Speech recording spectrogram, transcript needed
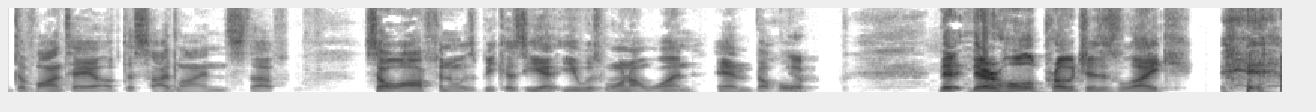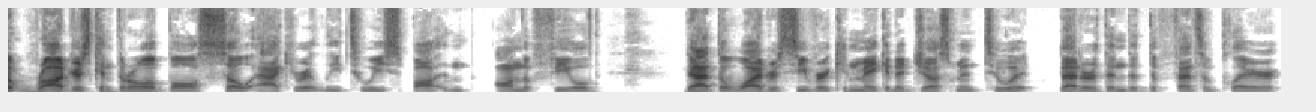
Davante up the sideline and stuff so often was because he he was one on one, and the whole yep. their, their whole approach is like Rodgers can throw a ball so accurately to a spot in, on the field that the wide receiver can make an adjustment to it better than the defensive player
